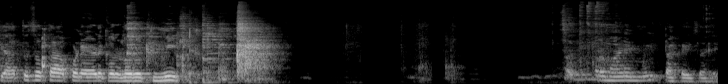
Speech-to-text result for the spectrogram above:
त्यातच आता आपण ॲड करणार आहोत मीठ. चवीप्रमाणे मीठ टाकायचं आहे.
